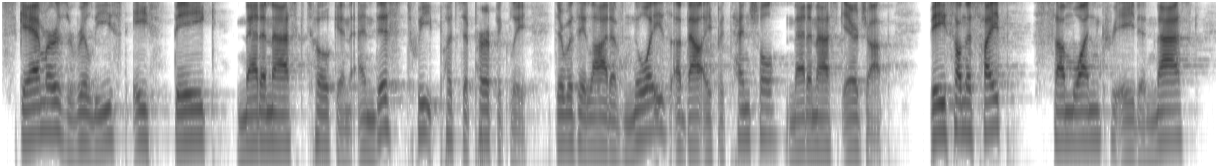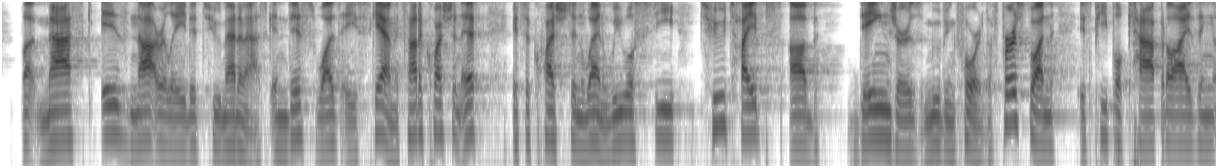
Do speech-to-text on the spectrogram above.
scammers released a fake MetaMask token. And this tweet puts it perfectly. There was a lot of noise about a potential MetaMask airdrop. Based on this hype, someone created Mask, but Mask is not related to MetaMask. And this was a scam. It's not a question if, it's a question when. We will see two types of dangers moving forward. The first one is people capitalizing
